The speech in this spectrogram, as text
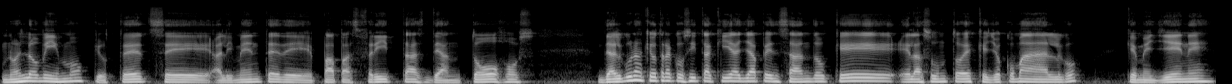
No es lo mismo que usted se alimente de papas fritas, de antojos, de alguna que otra cosita aquí allá pensando que el asunto es que yo coma algo que me llene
